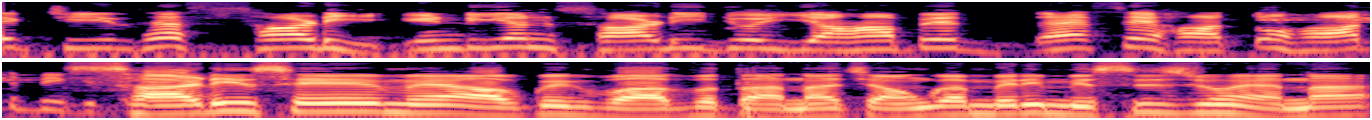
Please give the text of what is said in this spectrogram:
एक चीज़ है साड़ी इंडियन साड़ी जो यहाँ पे ऐसे हाथों हाथ बिकती है। साड़ी से मैं आपको एक बात बताना चाहूँगा मेरी मिसिस जो है ना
